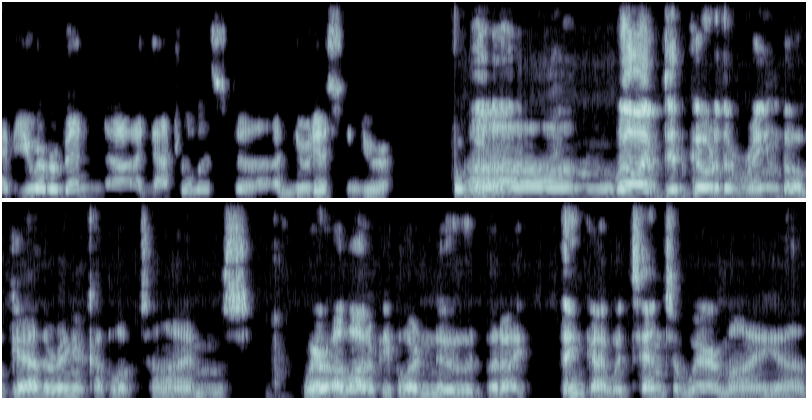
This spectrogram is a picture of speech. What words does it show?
have you ever been uh, a naturalist, uh, a nudist in your? Um, well, I did go to the Rainbow Gathering a couple of times, where a lot of people are nude, but I think I would tend to wear my uh,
